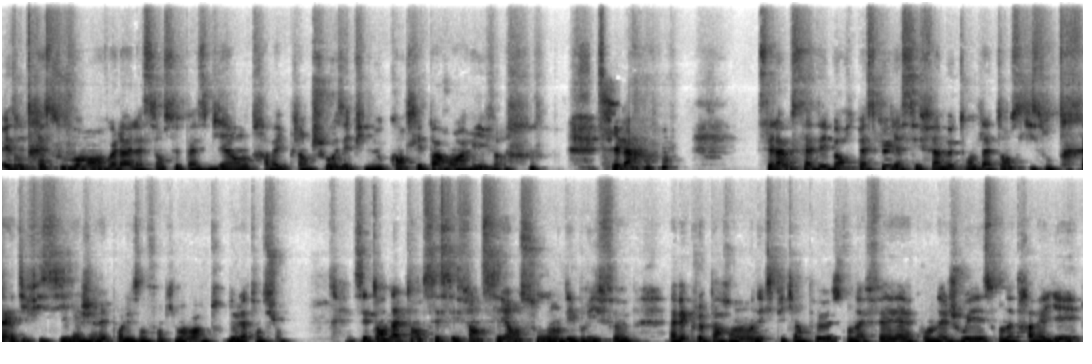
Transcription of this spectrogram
Et donc très souvent, voilà, la séance se passe bien, on travaille plein de choses. Et puis quand les parents arrivent, c'est là où c'est là où ça déborde parce qu'il y a ces fameux temps de latence qui sont très difficiles à gérer pour les enfants qui vont avoir un trouble de l'attention. Mhm. Ces temps d'attente, c'est ces fins de séance où on débriefe euh, avec le parent, on explique un peu ce qu'on a fait, à quoi on a joué, ce qu'on a travaillé,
